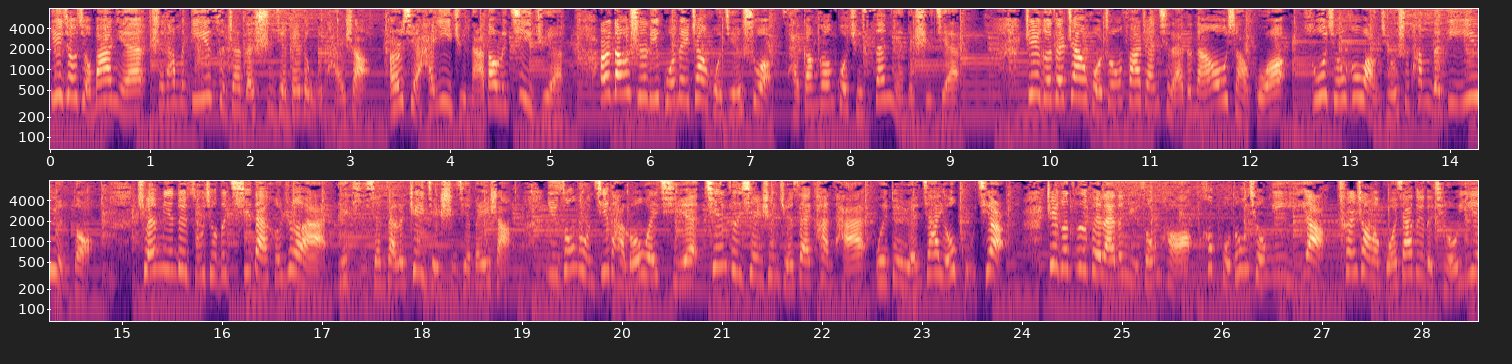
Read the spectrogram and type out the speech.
一九九八年是他们第一次站在世界杯的舞台上，而且还一举拿到了季军。而当时离国内战火结结束才刚刚过去三年的时间。这个在战火中发展起来的南欧小国，足球和网球是他们的第一运动。全民对足球的期待和热爱也体现在了这届世界杯上。女总统基塔罗维奇亲自现身决赛看台，为队员加油鼓劲儿。这个自费来的女总统和普通球迷一样，穿上了国家队的球衣，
